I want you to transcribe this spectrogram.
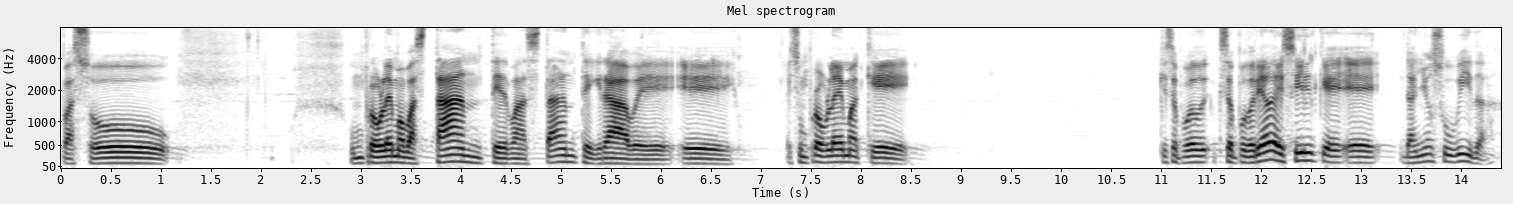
Pasó un problema bastante, bastante grave. Eh, es un problema que, que se, puede, se podría decir que eh, dañó su vida.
